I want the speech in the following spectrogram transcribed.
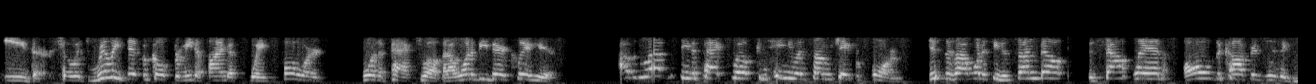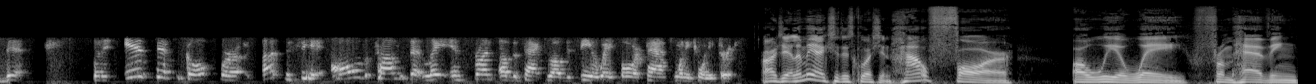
either. So it's really difficult for me to find a way forward for the Pac 12. But I want to be very clear here. I would love to see the Pac 12 continue in some shape or form, just as I want to see the Sun Belt, the Southland, all of the conferences exist. But it is difficult for us to see all the problems that lay in front of the Pac 12 to see a way forward past 2023. RJ, let me ask you this question. How far are we away from having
